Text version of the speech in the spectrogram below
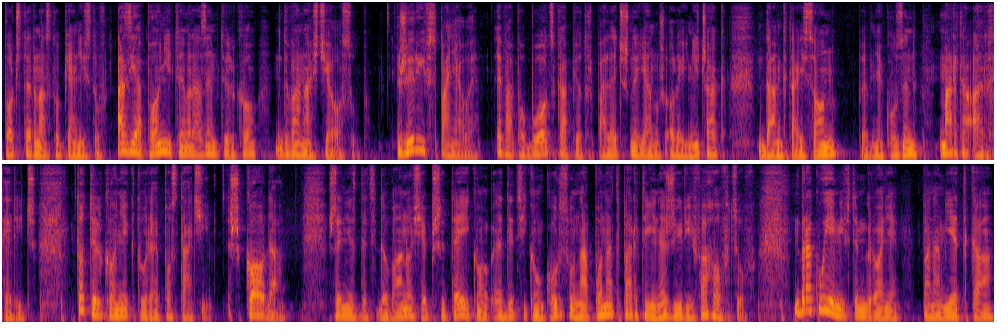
Po 14 pianistów. A z Japonii tym razem tylko 12 osób. Jury wspaniałe. Ewa Pobłocka, Piotr Paleczny, Janusz Olejniczak, Dank Tyson, pewnie kuzyn, Marta Archericz. To tylko niektóre postaci. Szkoda, że nie zdecydowano się przy tej edycji konkursu na ponadpartyjne jury fachowców. Brakuje mi w tym gronie pana Mietka,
